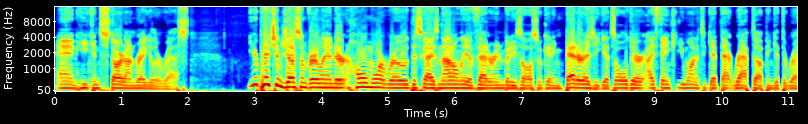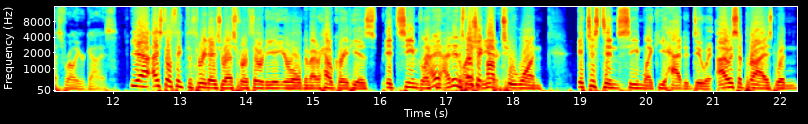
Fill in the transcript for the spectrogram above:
and he can start on regular rest. You're pitching Justin Verlander, home or road. This guy's not only a veteran, but he's also getting better as he gets older. I think you wanted to get that wrapped up and get the rest for all your guys. Yeah, I still think the three days rest for a 38 year old, no matter how great he is, it seemed like I, he, I didn't especially like it up to one. It just didn't seem like he had to do it. I was surprised when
